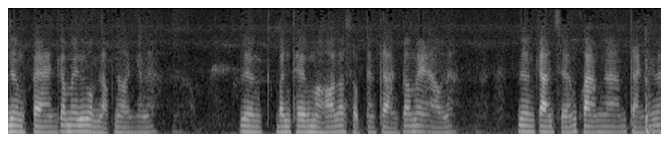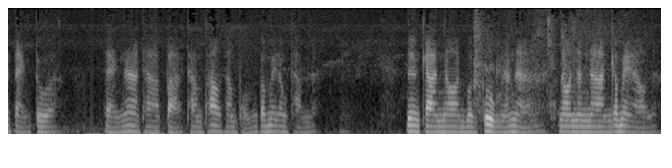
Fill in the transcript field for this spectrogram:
เรื่องแฟนก็ไม่ร่วมหลับนอนกันแล้ว เรื่องบันเทิงมหรสพต่างๆ ก็ไม่เอาแล้ว เรื่องการเสริมความงามแต่งเนื้อแต่งตัว แต่งหน้าทาปากทำเผ้าทำผมก็ไม่ต้องทำแล้วเรื่องการนอนบนฟูกหนาๆนอนนานๆก็ไม่เอาแล้ว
